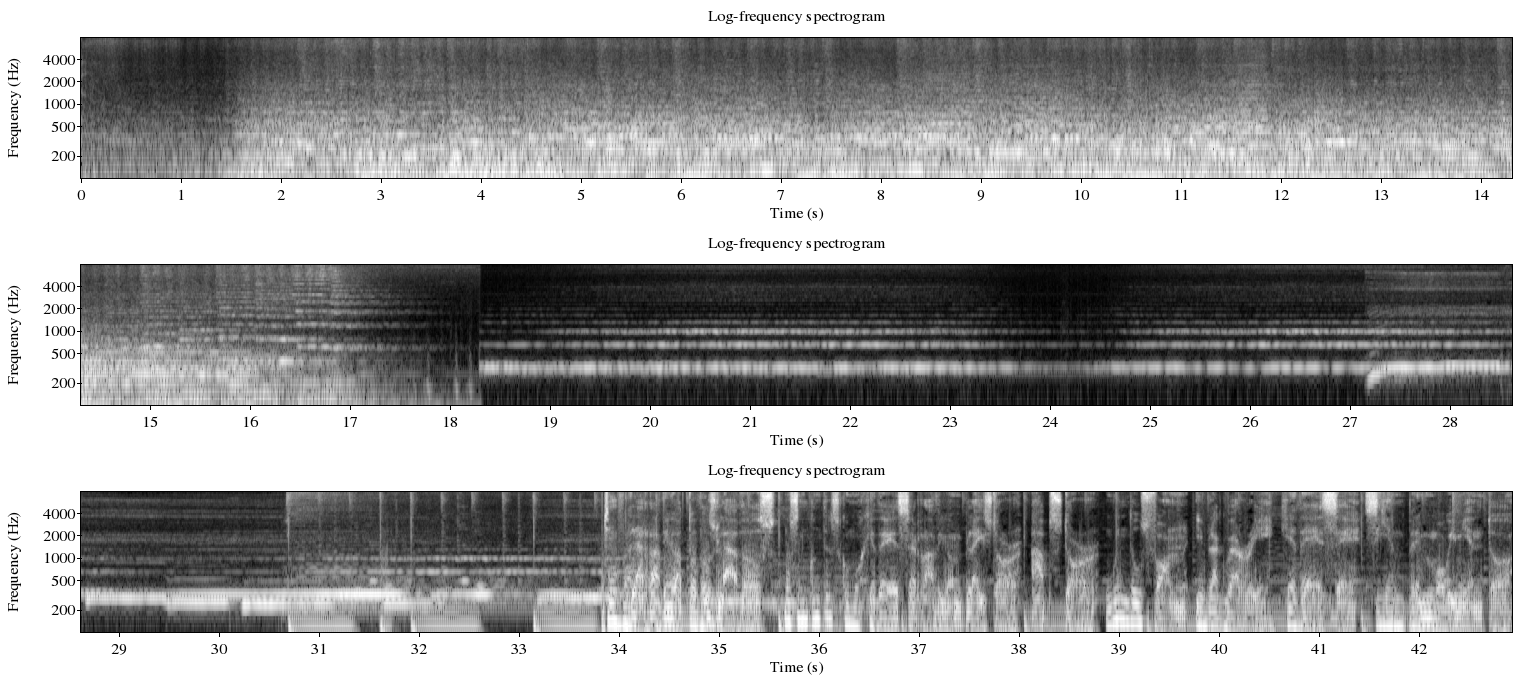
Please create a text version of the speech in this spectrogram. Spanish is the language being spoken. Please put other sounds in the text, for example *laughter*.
Lados. Nos encuentras como GDS Radio en Play Store, App Store, Windows Phone y BlackBerry. GDS, siempre en movimiento.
